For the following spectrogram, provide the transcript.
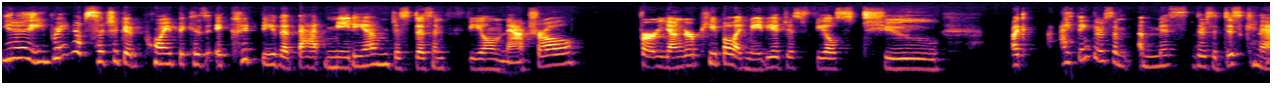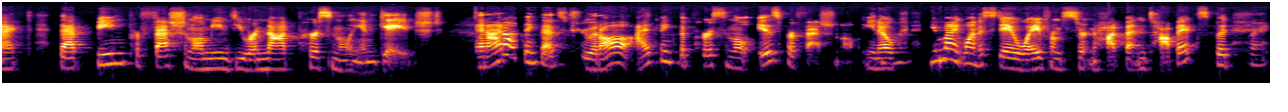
you know, you bring up such a good point because it could be that that medium just doesn't feel natural for younger people. Like maybe it just feels too, like, I think there's a, a miss, there's a disconnect that being professional means you are not personally engaged. And I don't think that's true at all. I think the personal is professional. You know, mm-hmm. you might want to stay away from certain hot button topics, but right.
